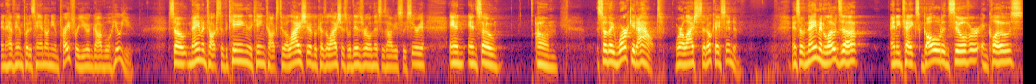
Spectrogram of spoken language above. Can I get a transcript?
and have him put his hand on you and pray for you, and God will heal you. So Naaman talks to the king. The king talks to Elisha because Elisha's with Israel, and this is obviously Syria. And, and so, um, so they work it out where Elisha said, Okay, send him. And so Naaman loads up and he takes gold and silver and clothes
